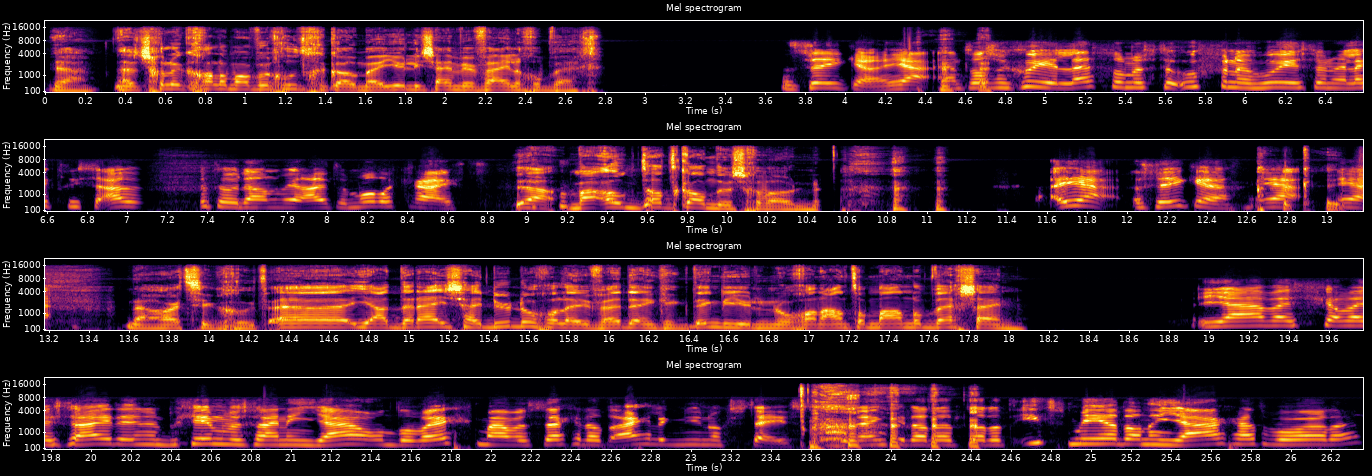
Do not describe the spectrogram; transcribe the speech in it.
Ja, nou, het is gelukkig allemaal weer goed gekomen. Hè? Jullie zijn weer veilig op weg. Zeker, ja. En het was een goede les om eens te oefenen hoe je zo'n elektrische auto dan weer uit de modder krijgt. Ja, maar ook dat kan dus gewoon. Ja, zeker. Ja, ja. Nou, hartstikke goed. Eh, ja, de reis hij duurt nog wel even, hè, denk ik. Ik denk dat jullie nog een aantal maanden op weg zijn. ja wij, wij zeiden in het begin, we zijn een jaar onderweg, maar we zeggen dat eigenlijk nu nog steeds. We denken dat het, dat het iets meer dan een jaar gaat worden.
